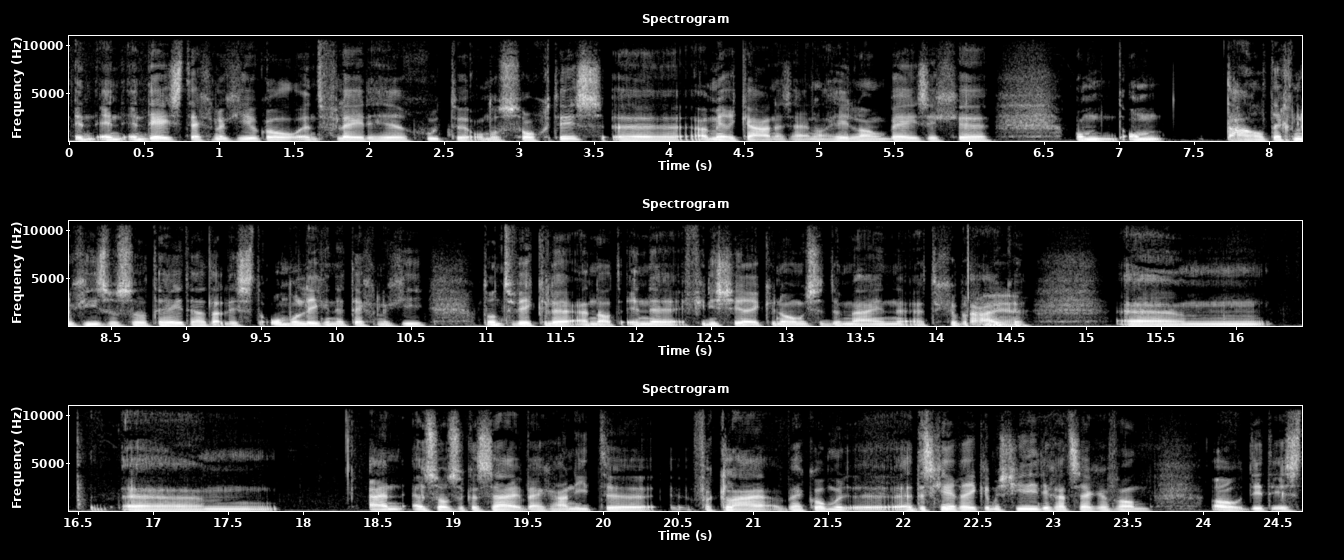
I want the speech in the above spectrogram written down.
in, in, in deze technologie ook al in het verleden heel goed uh, onderzocht is. Uh, Amerikanen zijn al heel lang bezig uh, om, om taaltechnologie, zoals dat heet. Hè, dat is de onderliggende technologie te ontwikkelen... en dat in de financieel-economische domein te gebruiken. Oh ja. um, um, en, zoals ik al zei, wij gaan niet uh, verklaren... Wij komen, uh, het is geen rekenmachine die gaat zeggen van... oh, dit is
